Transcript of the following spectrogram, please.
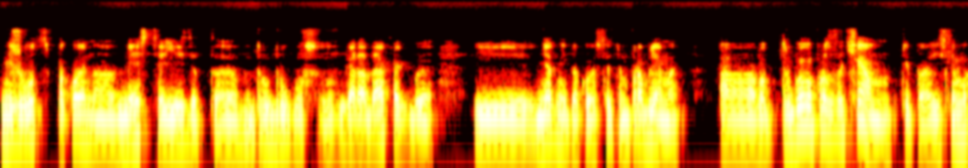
они живут спокойно вместе, ездят э, друг к другу в города, как бы, и нет никакой с этим проблемы. А другой вопрос, зачем? Типа, если мы,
